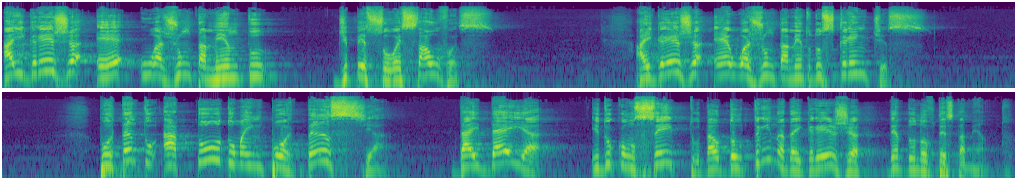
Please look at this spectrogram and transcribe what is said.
A igreja é o ajuntamento de pessoas salvas. A igreja é o ajuntamento dos crentes. Portanto, há toda uma importância da ideia e do conceito da doutrina da igreja dentro do Novo Testamento.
